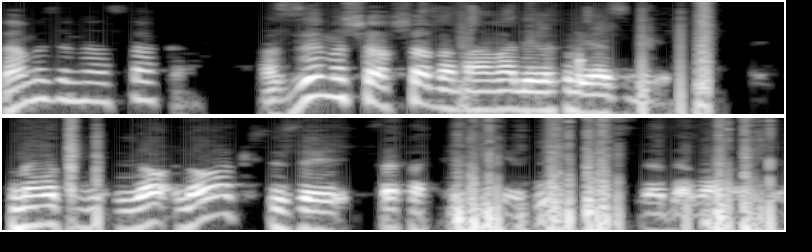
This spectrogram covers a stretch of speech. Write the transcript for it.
למה זה נעשה כך? אז זה מה שעכשיו המהר"ל ילך ויסביר. זאת אומרת, לא, לא רק שזה צריך לתת תירוץ לדבר הזה,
